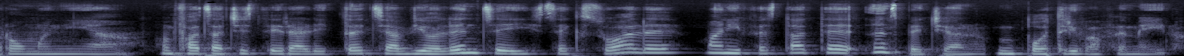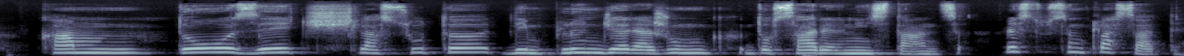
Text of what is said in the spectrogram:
România în fața acestei realități a violenței sexuale manifestate în special împotriva femeilor? Cam 20% din plângeri ajung dosare în instanță. Restul sunt clasate.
